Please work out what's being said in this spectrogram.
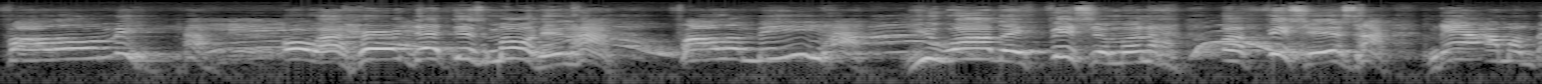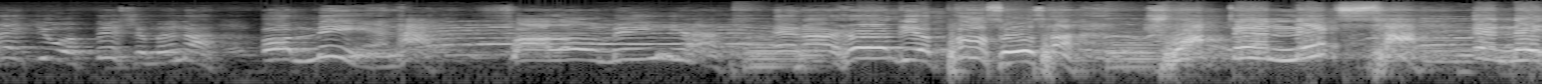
follow me. Oh, I heard that this morning. Follow me. You are the fisherman of fishes. Now I'm going to make you a fisherman of men. Follow me. And I heard the apostles drop their nets and they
